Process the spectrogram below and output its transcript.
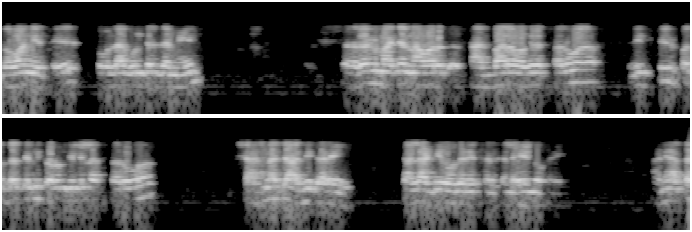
गव्हाण येथे सोळा गुंठ जमीन सरळ माझ्या नावावर सातबारा वगैरे सर्व रितशीर पद्धतीने करून दिलेला सर्व शासनाचे अधिकारी तलाठी वगैरे सर्कल हे लोक आहे आणि आता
